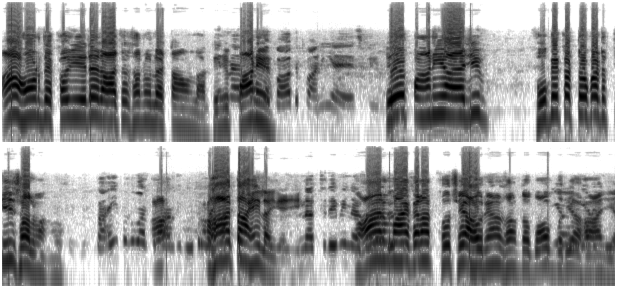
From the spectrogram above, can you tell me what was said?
ਆਹ ਹੁਣ ਦੇਖੋ ਜੀ ਇਹਦੇ ਰਾਤ ਸਾਨੂੰ ਲਾਈਟਾਂ ਆਉਣ ਲੱਗ ਗਈਆਂ ਜੀ ਪਾਣੀ ਬਾਅਦ ਪਾਣੀ ਆਇਆ ਇਸ ਇਹ ਪਾਣੀ ਆਇਆ ਜੀ ਹੋ ਕੇ ਘੱਟੋ ਘੱਟ 30 ਸਾਲ ਵਾਂਗੂ। ਤਾਂ ਹੀ ਭਗਵੰਤ ਮਾਨ ਦੀ ਫੋਟੋ ਹਾਂ ਤਾਂ ਹੀ ਲਾਈ ਹੈ ਜੀ। ਨੱਚਦੇ ਵੀ ਹਾਂ ਮੈਂ ਕਹਿੰਦਾ ਖੁਸ਼ਿਆ ਹੋ ਰਿਹਾ ਸਾਨੂੰ ਤਾਂ ਬਹੁਤ ਵਧੀਆ ਹਾਂ ਜੀ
